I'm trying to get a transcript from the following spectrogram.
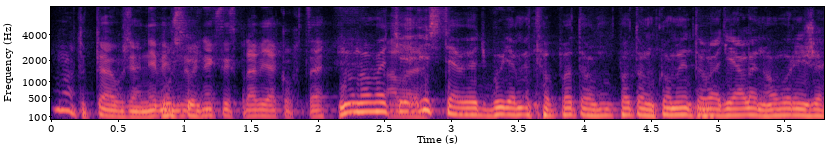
No tak to ja už ja neviem, Musí... už nech si spraví ako chce. No, no veď ale... isté, veď budeme to potom, potom komentovať. Ja len hovorím, že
